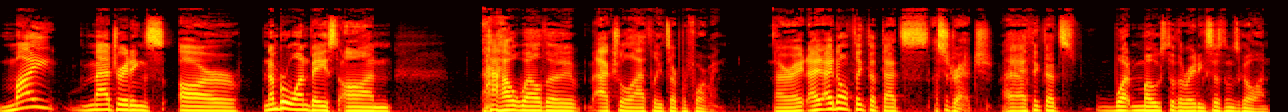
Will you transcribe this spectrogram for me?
My match ratings are number one based on how well the actual athletes are performing. All right. I, I don't think that that's a stretch. I, I think that's what most of the rating systems go on.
